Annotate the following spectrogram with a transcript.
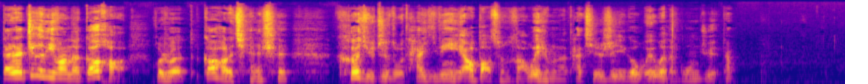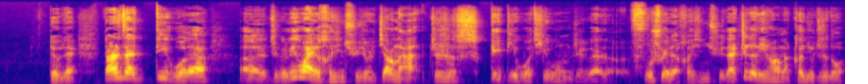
但是在这个地方呢，高考或者说高考的前身科举制度，它一定也要保存好。为什么呢？它其实是一个维稳的工具，它对不对？当然，在帝国的呃这个另外一个核心区就是江南，这是给帝国提供这个赋税的核心区，在这个地方呢，科举制度。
